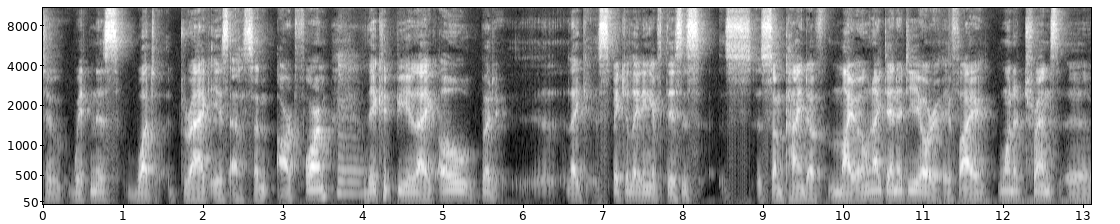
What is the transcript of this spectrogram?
to witness what drag is as an art form they could be like oh but uh, like speculating if this is s- some kind of my own identity or if i want to trans uh,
